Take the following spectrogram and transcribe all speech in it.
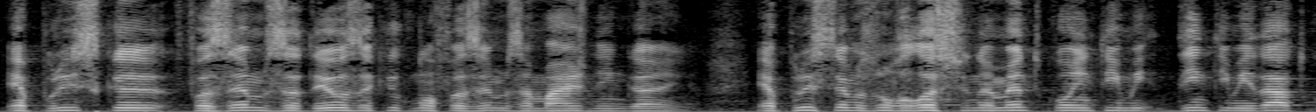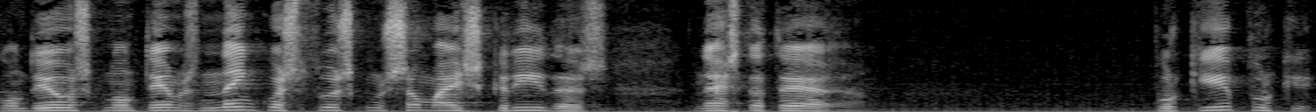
É por isso que fazemos a Deus aquilo que não fazemos a mais ninguém. É por isso que temos um relacionamento de intimidade com Deus que não temos nem com as pessoas que nos são mais queridas nesta terra. Porquê? Porque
